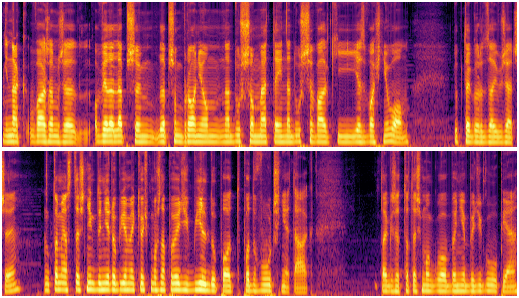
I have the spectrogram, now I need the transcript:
jednak uważam, że o wiele lepszym, lepszą bronią na dłuższą metę i na dłuższe walki jest właśnie łom lub tego rodzaju rzeczy. Natomiast też nigdy nie robiłem jakiegoś, można powiedzieć, buildu pod, pod włócznie, tak. Także to też mogłoby nie być głupie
